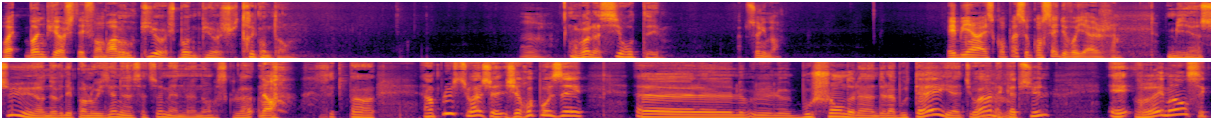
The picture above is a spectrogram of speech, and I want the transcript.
Ouais, bonne pioche, Stéphane. Bravo. Bonne pioche, bonne pioche, je suis très content. Mm, On va la siroter. Absolument. Eh bien, est-ce qu'on passe au conseil de voyage? Bien sûr, ne venez pas en Louisiane cette semaine, non, parce que là, Non. c'est pas. En plus, tu vois, j'ai reposé euh, le, le- le bouchon de la de la bouteille, tu vois, la capsule, et vraiment, c'est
